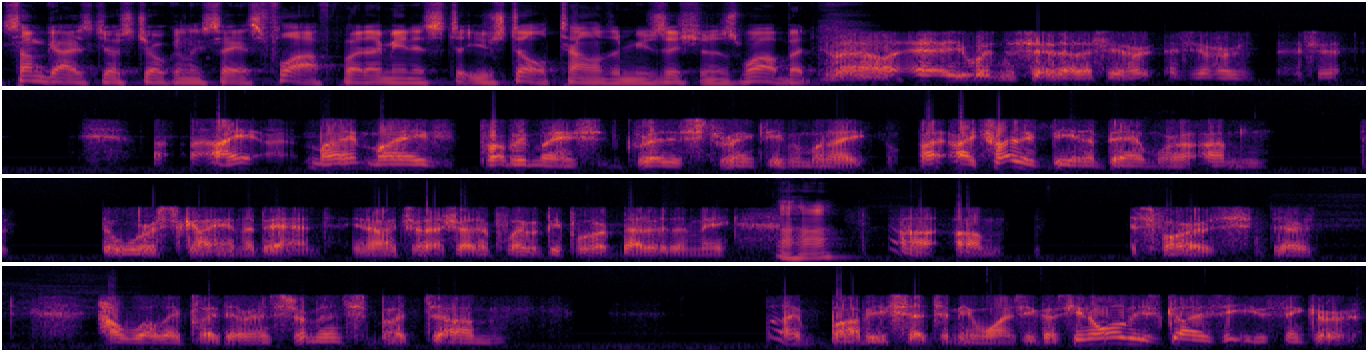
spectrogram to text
some guys just jokingly say it's fluff, but I mean, it's you're still a talented musician as well. But Well, eh, you say that if you heard if you heard if you. I my my probably my greatest strength, even when I I, I try to be in a band where I'm the, the worst guy in the band. You know, I try I try to play with people who are better than me. uh huh. uh, um, as far as their how well they play their instruments. But um, uh, Bobby said to me once, he goes, "You know, all these guys that you think are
